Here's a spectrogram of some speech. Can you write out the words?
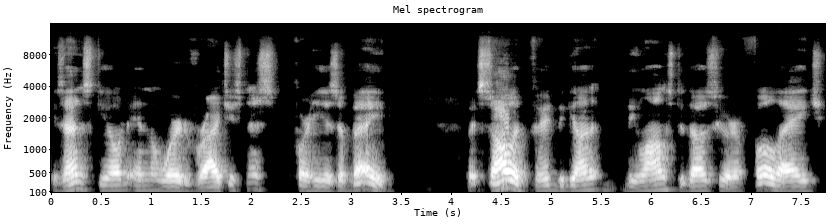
is unskilled in the word of righteousness, for he is a babe. But solid food begun, belongs to those who are of full age,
